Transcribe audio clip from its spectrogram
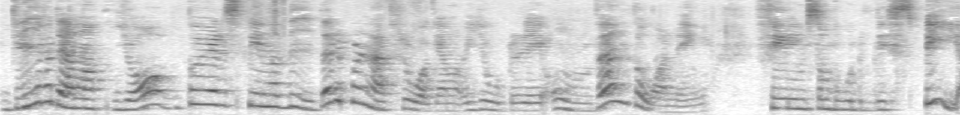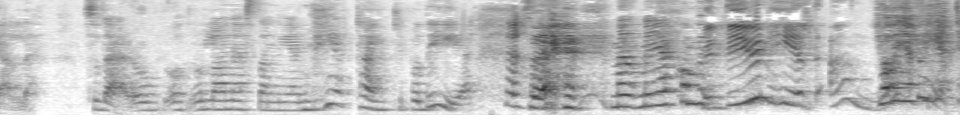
grejen var den att jag började spinna vidare på den här frågan och gjorde det i omvänd ordning. Film som borde bli spel. Sådär, och, och, och la nästan ner mer tanke på det. Men, men jag kommer... Men det är ju en helt annan Ja, jag vet,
